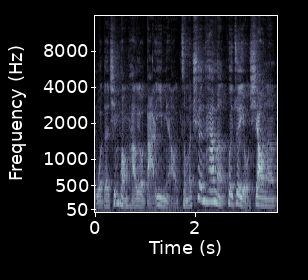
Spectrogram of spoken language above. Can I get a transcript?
我的亲朋好友打疫苗，怎么劝他们会最有效呢？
